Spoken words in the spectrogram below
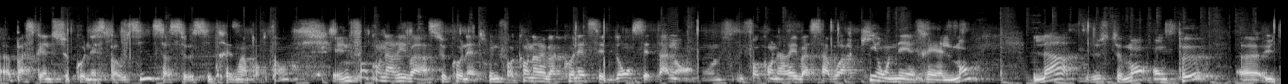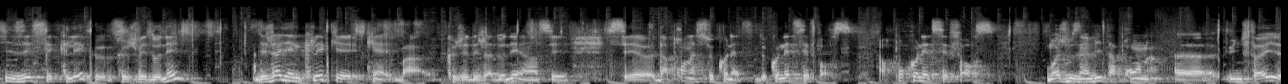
euh, parce qu'elles ne se connaissent pas aussi. Ça, c'est aussi très important. Et une fois qu'on arrive à se connaître, une fois qu'on arrive à connaître ses dons, ses talents, une fois qu'on arrive à savoir qui on est réellement, là, justement, on peut euh, utiliser ces clés que, que je vais donner. Déjà, il y a une clé qui est, bah, que j'ai déjà donnée, hein, c'est c'est, euh, d'apprendre à se connaître, de connaître ses forces. Alors, pour connaître ses forces, moi, je vous invite à prendre euh, une feuille,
